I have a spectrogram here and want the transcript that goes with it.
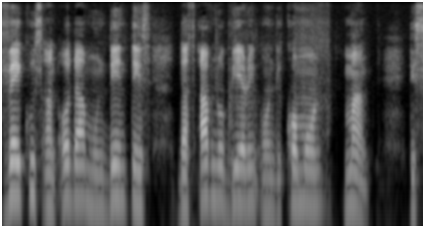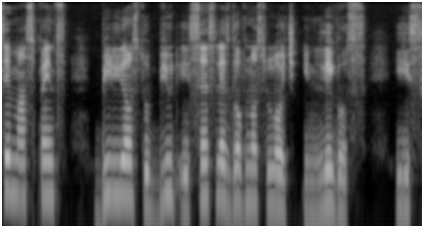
vehicles and other mundane things that have no bearing on the common man. The same man spent billions to build a senseless governor's lodge in Lagos. He is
